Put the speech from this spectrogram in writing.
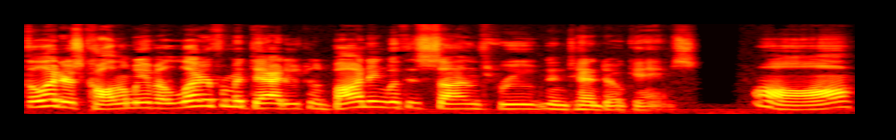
the letters column, we have a letter from a dad who's been bonding with his son through Nintendo games. Aww.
